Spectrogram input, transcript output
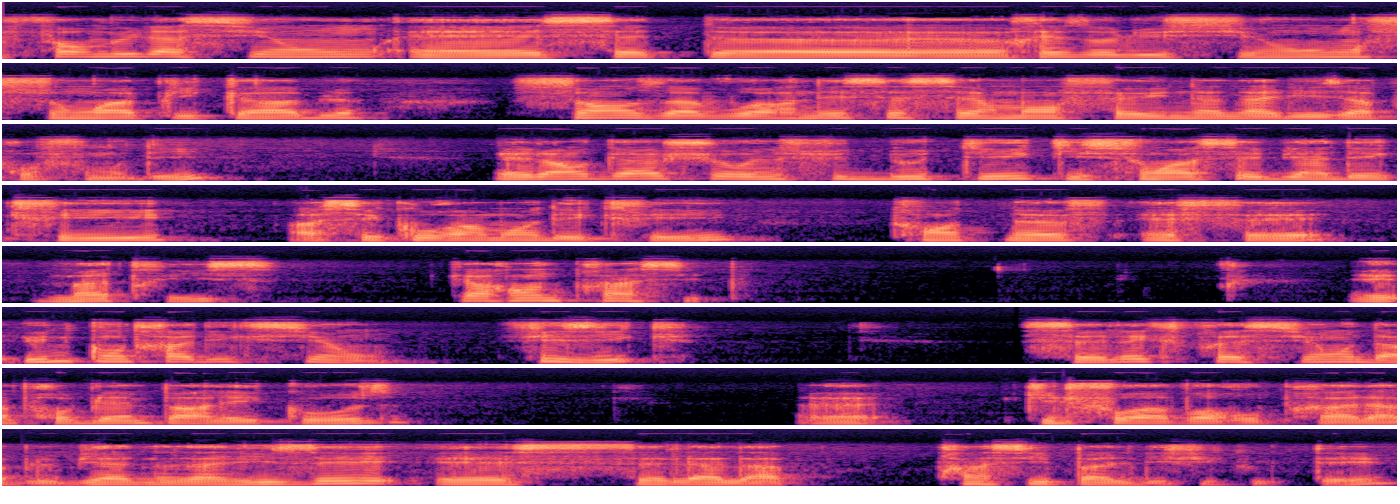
formulation et cette résolution sont applicables sans avoir nécessairement fait une analyse approfondie. Elle engage sur une suite d'outils qui sont assez bien décrits, assez couramment décrits, 39 effets, matrices, 40 principes. Et une contradiction physique, c'est l'expression d'un problème par les causes euh, qu'il faut avoir au préalable bien analysé et c'est là la principale difficulté.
